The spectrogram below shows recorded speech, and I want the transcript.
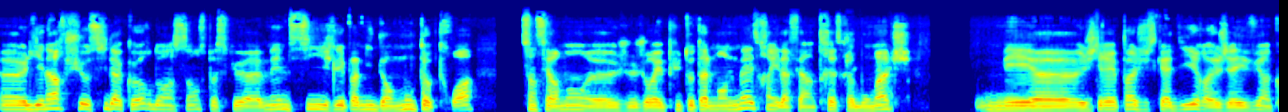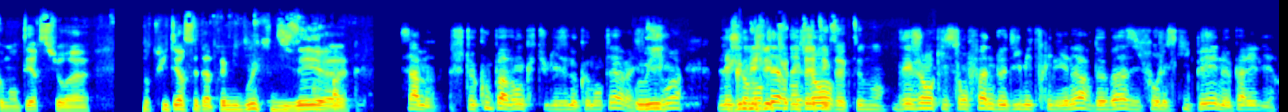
Euh, Liénard, je suis aussi d'accord dans un sens parce que euh, même si je ne l'ai pas mis dans mon top 3, sincèrement, euh, j'aurais pu totalement le mettre. hein. il a fait un très très bon match. Mais je n'irai pas jusqu'à dire, j'avais vu un commentaire sur, sur Twitter cet après-midi qui disait Sam, je te coupe avant que tu lises le commentaire. Oui. Excuse-moi. Les je, je l'ai commentaires des tête gens, exactement. des gens qui sont fans de Dimitri Liénard, de base, il faut les skipper et ne pas les lire.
